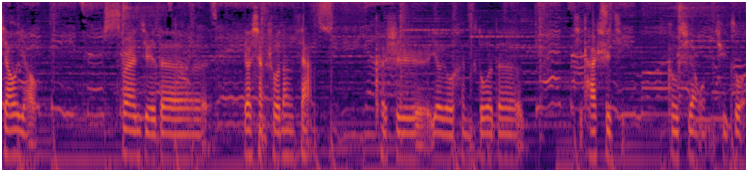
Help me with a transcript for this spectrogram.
逍遥。突然觉得要享受当下，可是又有很多的其他事情更需要我们去做，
